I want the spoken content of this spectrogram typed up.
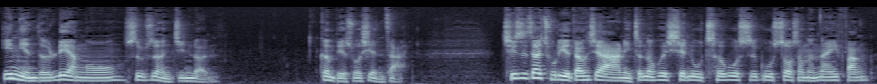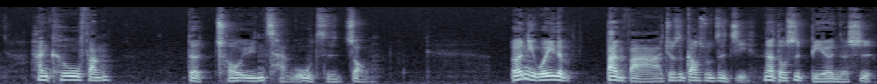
一年的量哦，是不是很惊人？更别说现在。其实，在处理的当下，你真的会陷入车祸事故受伤的那一方和客户方的愁云惨雾之中，而你唯一的办法就是告诉自己，那都是别人的事，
